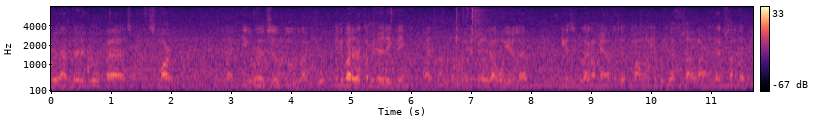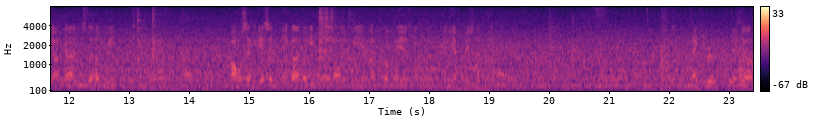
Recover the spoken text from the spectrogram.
real athletic, real fast, smart. Like he's a real chill dude. Like anybody that come in here, they think like we only got one year left. He could just be like, oh man, I'm just here for my one year, but he's actually trying to learn. He's actually trying to help the young guys. He's still helping me. I don't second guess anything. I know he's been longer than me, and I'm just open ears any information I can get. Thank you. Thank y'all.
